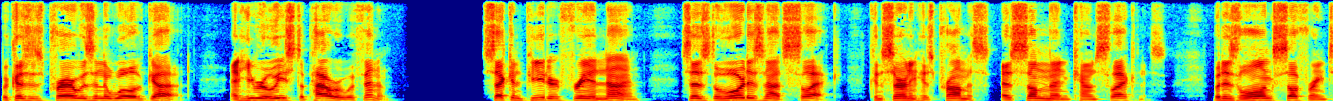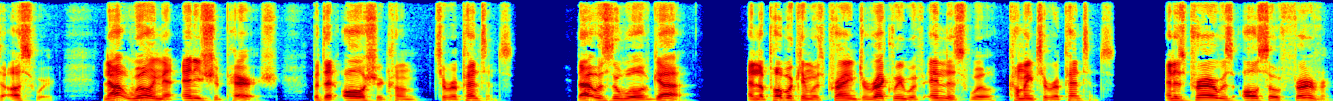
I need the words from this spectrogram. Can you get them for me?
because his prayer was in the will of God, and he released the power within him. 2 Peter 3 and 9 says, The Lord is not slack concerning his promise, as some men count slackness, but is long suffering to usward, not willing that any should perish, but that all should come to repentance. That was the will of God, and the publican was praying directly within this will, coming to repentance. And his prayer was also fervent.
